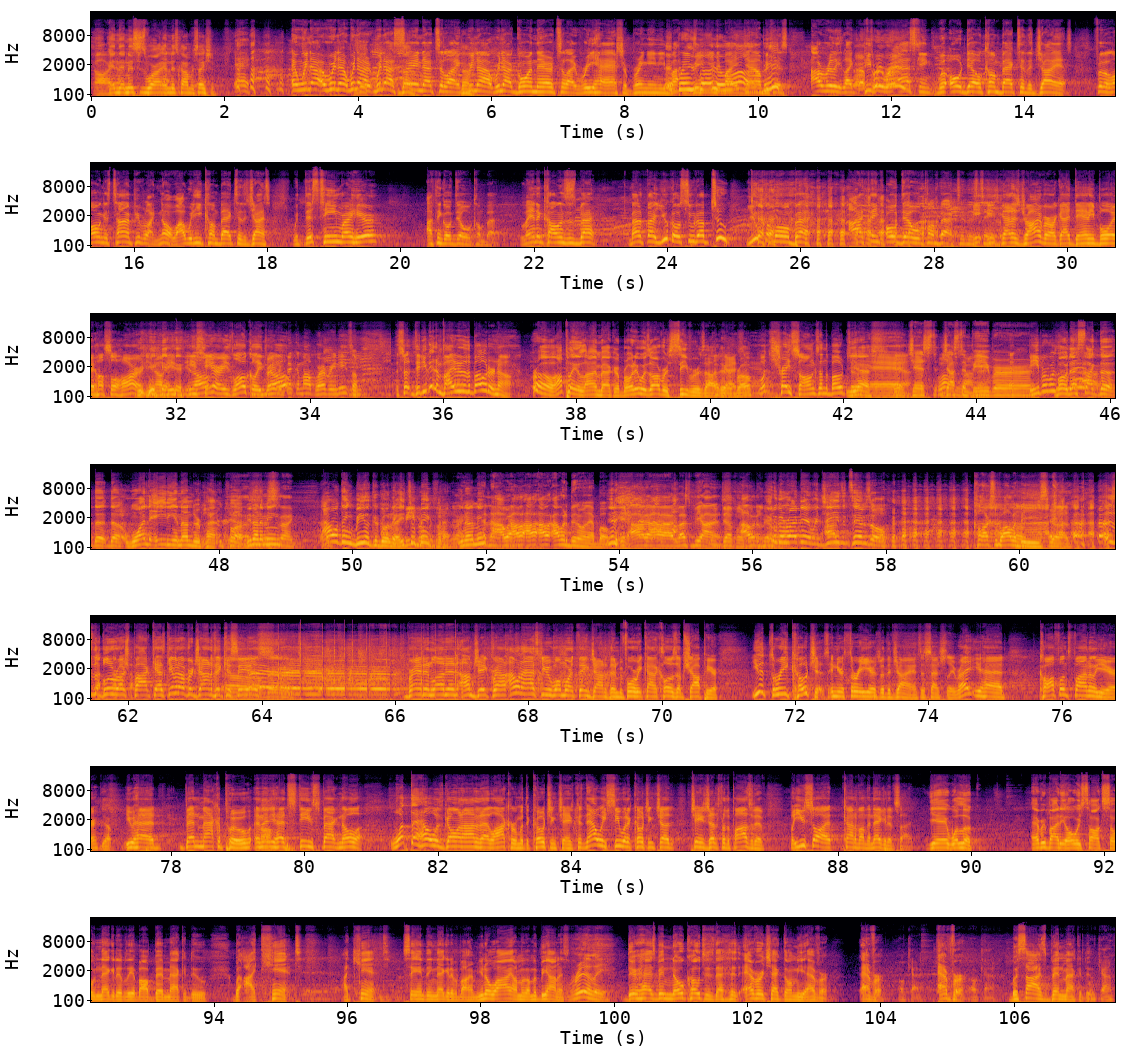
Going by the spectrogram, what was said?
Oh, and yeah. then this is where I end this conversation. And we're not, we're not, we're not, we're not saying that to like, we're not, we're not going there to like rehash or bring anybody, brings bring anybody lot, down B. because I really like people were rings. asking, will Odell come back to the Giants? For the longest time, people were like, no, why would he come back to the Giants? With this team right here, I think Odell will come back. Landon Collins is back. Matter of fact, you go suit up too. You come on back. I think Odell will come back to this He, team. he's got his driver, our guy Danny Boy, hustle hard. You know, he's, You he's know? here, he's local, he's You ready know? to pick him up wherever he needs him. So, did you get invited to the boat or no? Bro, I played linebacker, bro. It was all receivers out there, bro. so What's Trey Songz on the boat? Too? Yes. yeah, Yeah. just Who Justin? Bieber. Bieber was. Bro, that's there? like the, the the 180 and under pa- club. You know what I mean? like- I don't think Beal could go to that. He's too Bieber big was for on that. there. You know what I mean? Nah, I, I, I, I would have been on that boat. I, I, I, let's be honest. definitely I would've would He'd have have been been right there with jeans and Tim's on. Clarks Wallabees. This is the Blue Rush podcast. Give it up for Jonathan oh, Casillas. Brandon London. I'm Jake Brown. I want to ask you one more thing, Jonathan, before we kind of close up shop here. You had three coaches in your three years with the Giants, essentially, right? You had Coughlin's final year. Yep. You had Ben McAdoo, and then Oh. you had Steve Spagnuolo. What the hell was going on in that locker room with the coaching change? Because now we see what a coaching ch- change does for the positive, but you saw it kind of on the negative side. Yeah, well, look, everybody always talks so negatively about Ben McAdoo, but I can't, I can't say anything negative about him. You know why? I'm, I'm gonna be honest. Really? There has been no coaches that has ever checked on me ever, ever, Okay. ever. Okay. Besides Ben McAdoo. Okay.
